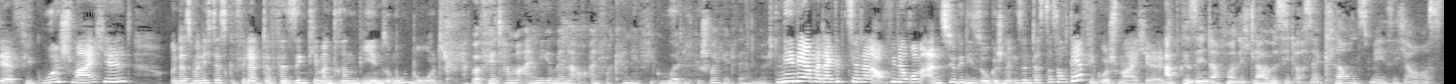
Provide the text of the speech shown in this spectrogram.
der Figur schmeichelt und dass man nicht das Gefühl hat, da versinkt jemand drin wie in so einem U-Boot. Aber vielleicht haben einige Männer auch einfach keine Figur, die geschmeichelt werden möchte. Nee, nee, aber da gibt's ja dann auch wiederum Anzüge, die so geschnitten sind, dass das auch der Figur schmeichelt. Abgesehen davon, ich glaube, es sieht auch sehr clownsmäßig aus.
